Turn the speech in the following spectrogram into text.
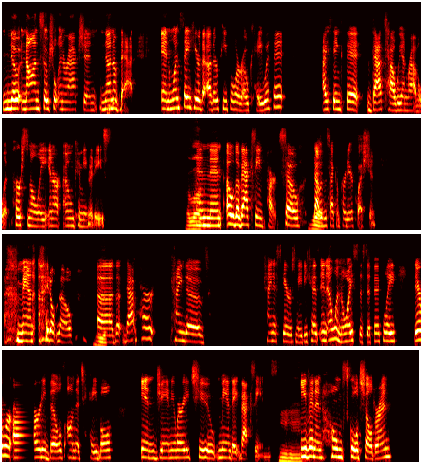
no non-social interaction none of that and once they hear that other people are okay with it i think that that's how we unravel it personally in our own communities. And then oh the vaccine part. So that was the second part of your question. Man i don't know. Yeah. uh the, that part kind of kind of scares me because in Illinois specifically, there were already bills on the table in January to mandate vaccines, mm-hmm. even in homeschool children,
